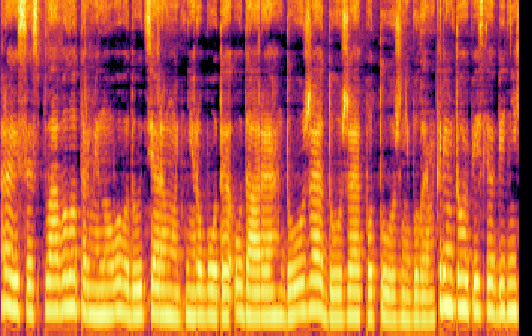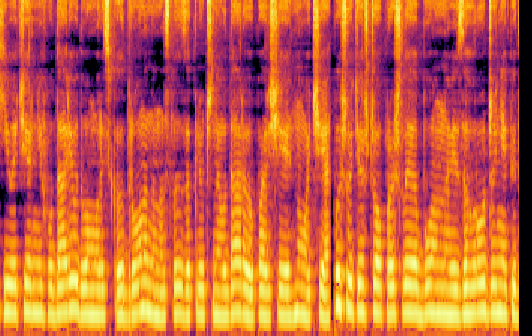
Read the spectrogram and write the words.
Рейси сплавило, терміново ведуться ремонтні роботи. Удари дуже дуже потужні були. Крім того, після обідніх і вечірніх ударів два морських дрони нанесли заключні удари у першій ночі. Пишуть, що пройшли боннові загородження під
